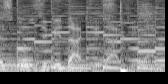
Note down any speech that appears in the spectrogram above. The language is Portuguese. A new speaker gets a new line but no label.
Exclusividade.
